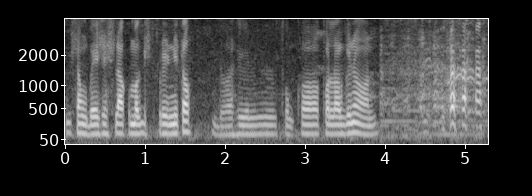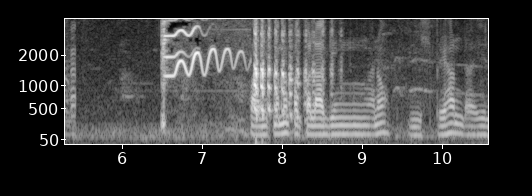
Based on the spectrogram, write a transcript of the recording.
isang beses lang ako mag-spray nito dahil pagka palagi naman pangit naman pag palaging ano, i-sprayhan dahil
